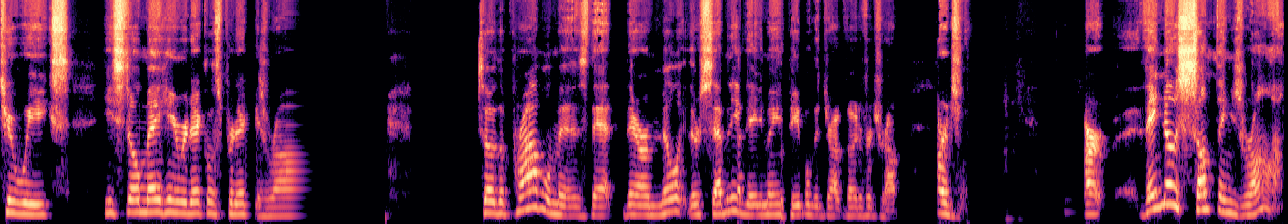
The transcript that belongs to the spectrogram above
two weeks. He's still making ridiculous predictions wrong. So the problem is that there are million, there's 70 to 80 million people that voted for Trump. Largely, are they know something's wrong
